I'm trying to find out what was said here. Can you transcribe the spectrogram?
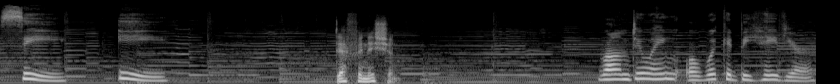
C E Definition Wrongdoing or wicked behavior,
